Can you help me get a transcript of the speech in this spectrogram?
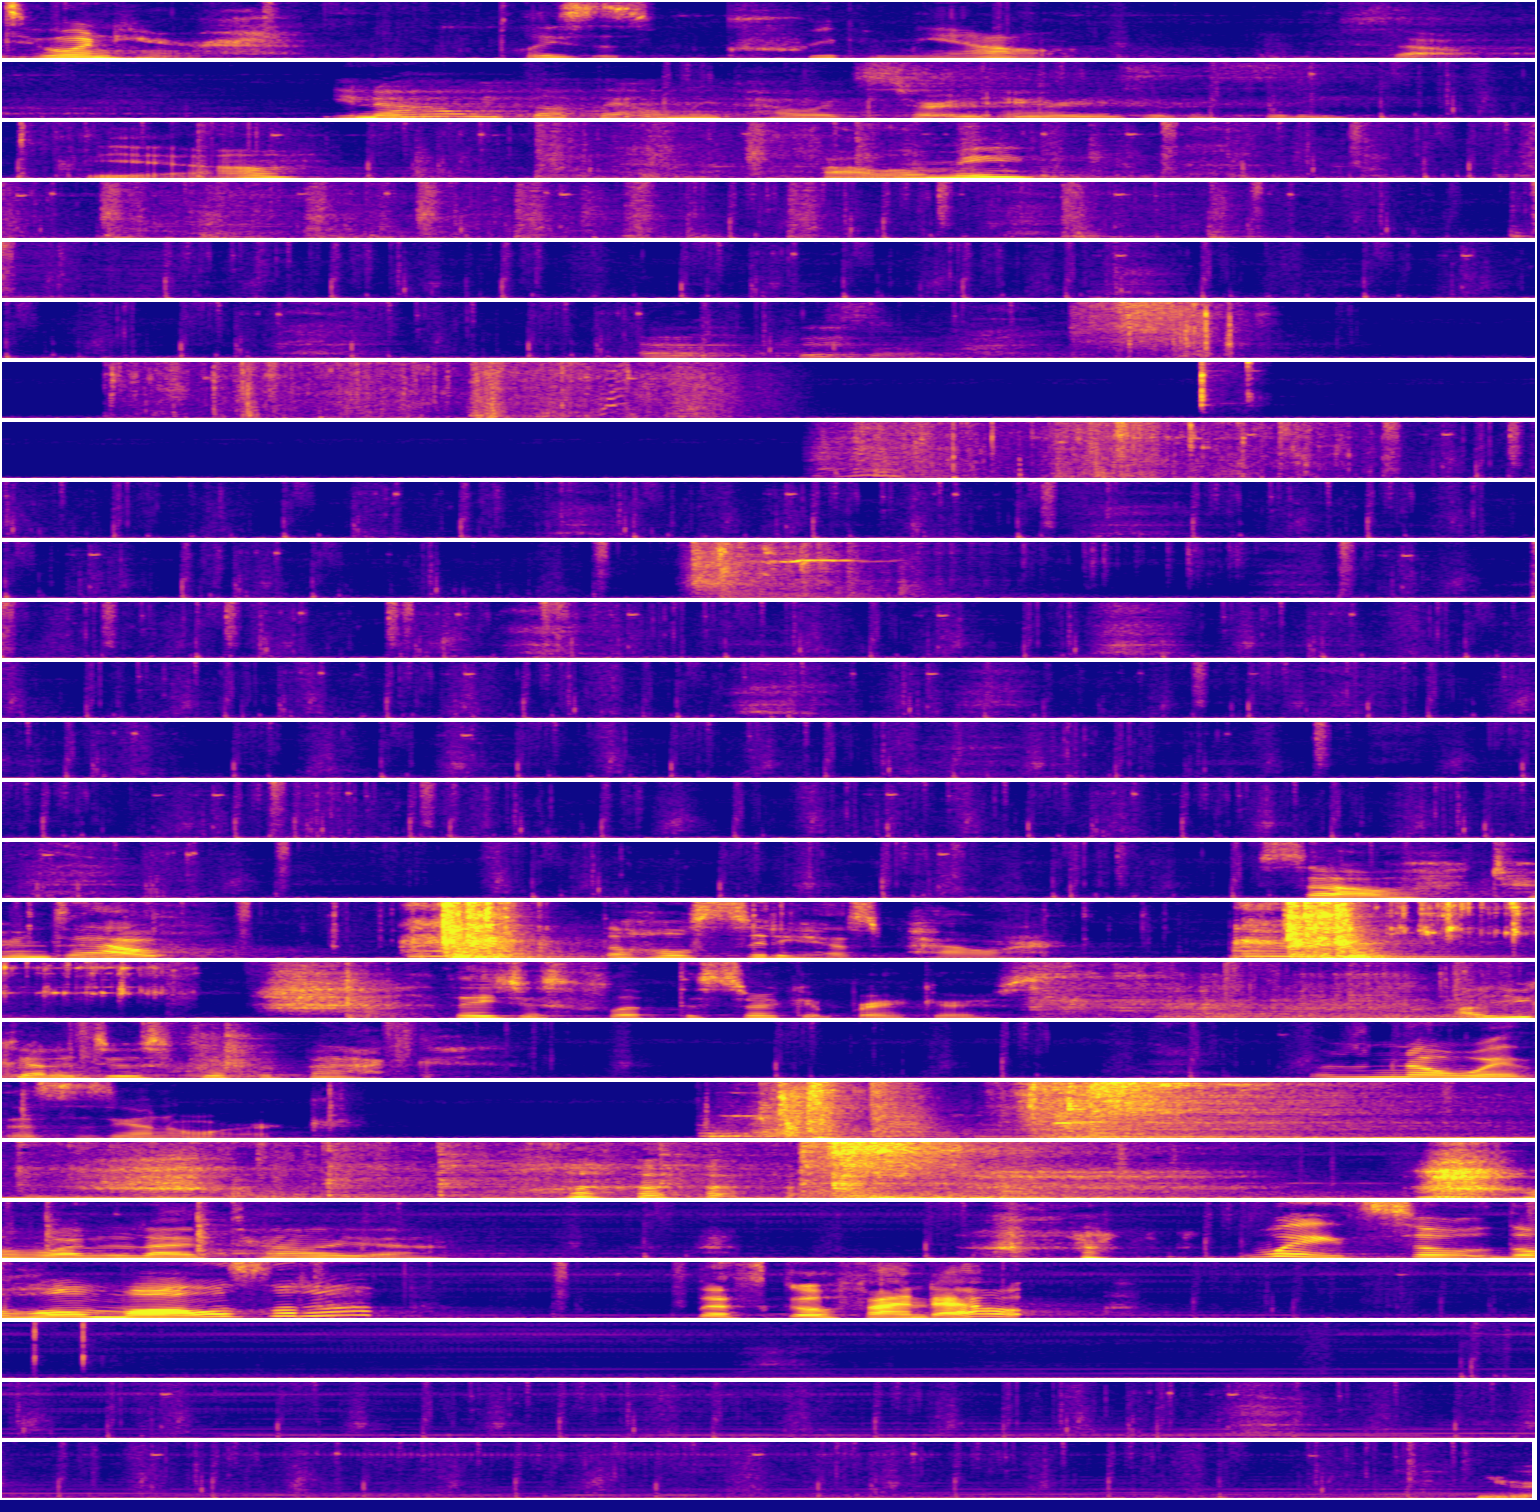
Doing here? The place is creeping me out. So, you know how we thought they only powered certain areas of the city? Yeah. Follow me. Oh, So, turns out, the whole city has power. they just flipped the circuit breakers. All you gotta do is flip it back. There's no way this is gonna work. what did I tell you? Wait, so the whole mall is lit up? Let's go find out.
